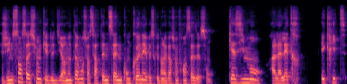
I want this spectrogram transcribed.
J'ai une sensation qui est de dire, notamment sur certaines scènes qu'on connaît, parce que dans la version française, elles sont quasiment à la lettre écrites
